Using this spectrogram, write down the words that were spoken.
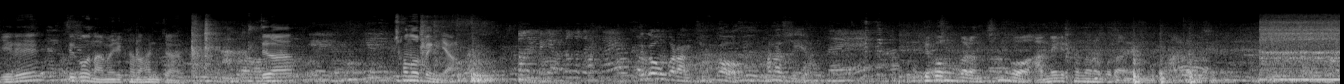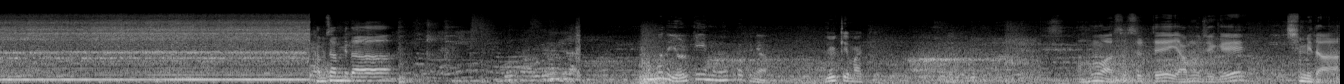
운 아메리카노 한잔 뜨아 1500냥 뜨거운 거랑 탄거 하나씩이요 뜨거운 거랑 찬 거 아메리카노라고도 안 했는데 다안 받으시네. 감사합니다. 한 번에 10게임으로 해볼까 그냥. 10개 맞게. 한번 왔었을 때 야무지게 칩니다.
